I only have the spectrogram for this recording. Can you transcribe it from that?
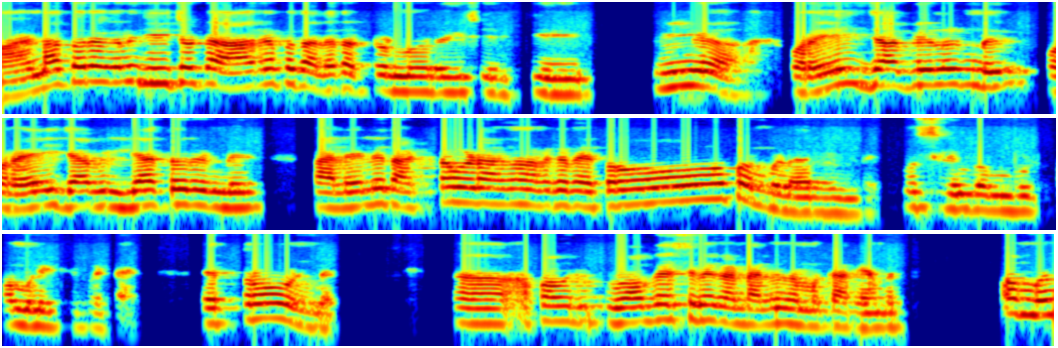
വേണ്ടാത്തവർ അങ്ങനെ ജീവിച്ചോട്ടെ. ആരെ ഇപ്പൊ തല തട്ടുള്ളവർ ശരിക്ക് ഇല്ല. കുറെ ഹിജാബികളുണ്ട്. കുറെ ഹിജാബ് ഇല്ലാത്തവരുണ്ട്. തലയിൽ തട്ട വിടാതെ നടക്കുന്ന എത്രയോ പെമ്പിള്ളേരുണ്ട്. മുസ്ലിം പെമ്പു കമ്മ്യൂണിറ്റിയിൽപ്പെട്ട എത്രയോ ഉണ്ട്. അപ്പൊ ഒരു ബ്ലോഗേഴ്സിനെ കണ്ടാലും നമുക്കറിയാൻ പറ്റും. ഒന്നും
